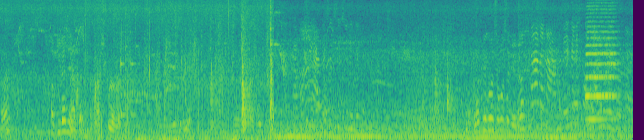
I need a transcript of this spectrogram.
সুন্দর আছে সব ঠিক আছে। ভোট নিয়ে কোনো সমস্যা নেই না না না না আমাদের এখানে খুব ভালো ভালো ভোট হয়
